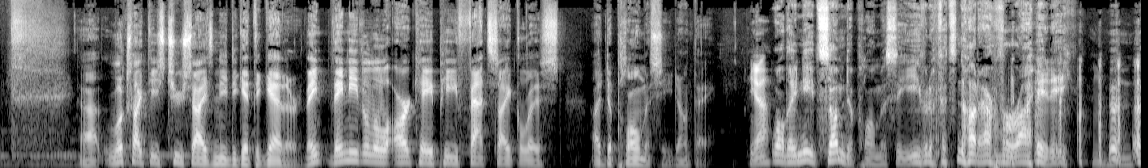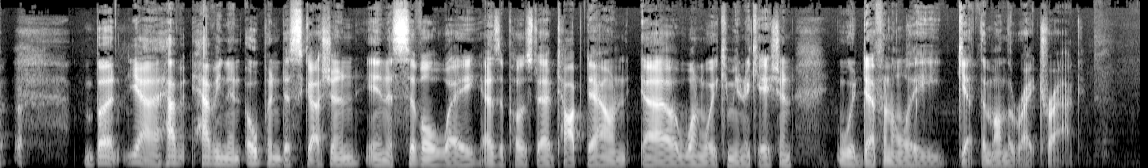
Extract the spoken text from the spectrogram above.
uh, looks like these two sides need to get together. They they need a little RKP fat cyclist uh, diplomacy, don't they? Yeah. Well, they need some diplomacy, even if it's not our variety. mm-hmm. But yeah, have, having an open discussion in a civil way as opposed to a top down, uh, one way communication would definitely get them on the right track.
